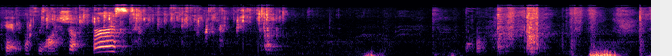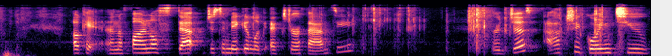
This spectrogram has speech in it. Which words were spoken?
Okay, let's wash up first. Okay, and the final step, just to make it look extra fancy, we're just actually going to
